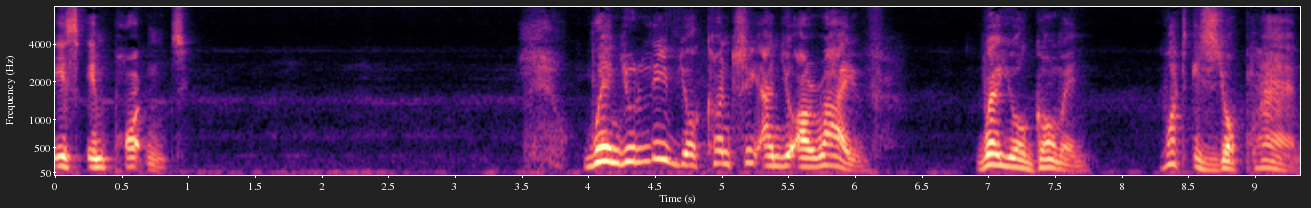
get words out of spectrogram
is important. When you leave your country and you arrive where you're going, what is your plan?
